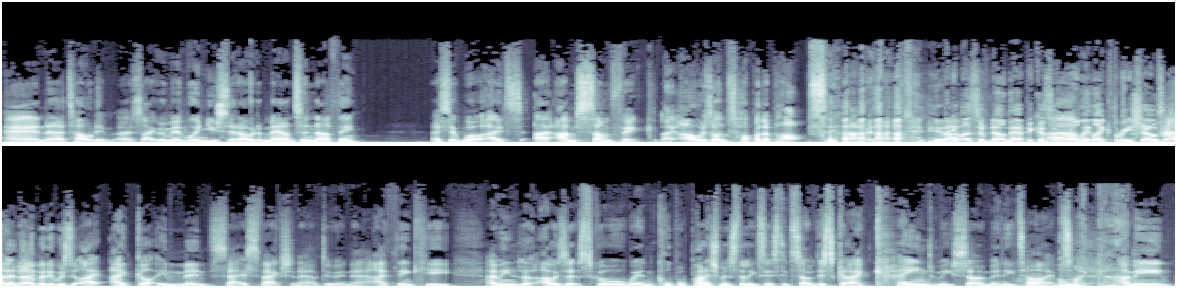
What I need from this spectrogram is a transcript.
and uh, told him, I was like, remember when you said I would amount to nothing? I said, well, I, I'm something. Like, I was on top of the pops. You know, like, you But he must have known that because there were Um, only like three shows on. I don't know, night. but it was I, I got immense satisfaction out of doing that. I think he I mean, look, I was at school when corporal punishment still existed, so this guy caned me so many times. Oh, my God. I mean,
